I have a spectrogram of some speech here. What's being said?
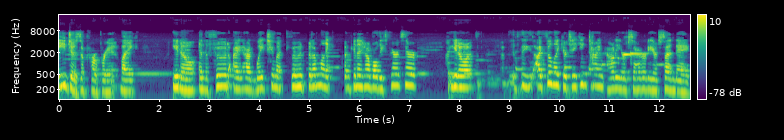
ages appropriate. Like, you know, and the food, I had way too much food, but I'm like, I'm going to have all these parents there. You know, the, I feel like you're taking time out of your Saturday or Sunday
